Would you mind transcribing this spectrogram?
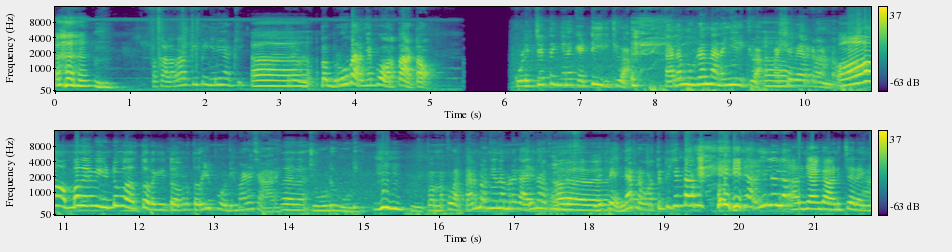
ഇപ്പൊ കളറാക്കി ഇപ്പൊ ഇങ്ങനെയാക്കി. ഇപ്പൊ ബ്രൂ പറഞ്ഞപ്പോ ഓർത്താട്ടോ. കുളിച്ചിട്ട് ഇങ്ങനെ കെട്ടിയിരിക്കുക തല മുഴുവൻ നനഞ്ഞിരിക്കുക പക്ഷെ വേർക്കണുണ്ടോ ആ അമ്മ വീണ്ടും വറുത്ത് തുടങ്ങി കേട്ടോ ഒരു പൊടിമഴ ചാറി. ചൂട് കൂടി. ഇപ്പൊ നമുക്ക് വർത്താനം പറഞ്ഞ നമ്മുടെ കാര്യം നടക്കും ഇപ്പൊ എന്നാ പ്രവർത്തിപ്പിക്കണ്ട അറിയില്ലല്ലോ അത് ഞാൻ കാണിച്ചു തരാം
